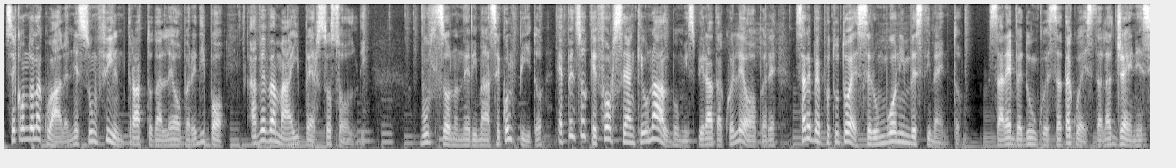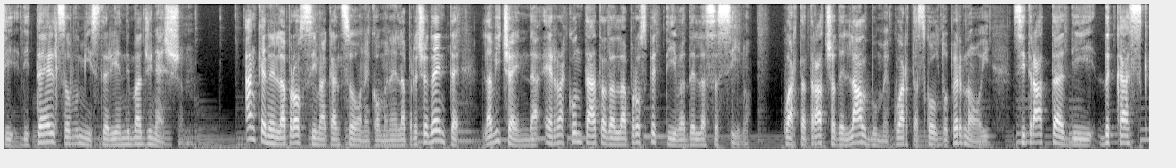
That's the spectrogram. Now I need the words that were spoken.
secondo la quale nessun film tratto dalle opere di Poe aveva mai perso soldi. Wolfson ne rimase colpito e pensò che forse anche un album ispirato a quelle opere sarebbe potuto essere un buon investimento. Sarebbe dunque stata questa la genesi di Tales of Mystery and Imagination. Anche nella prossima canzone, come nella precedente, la vicenda è raccontata dalla prospettiva dell'assassino. Quarta traccia dell'album e quarto ascolto per noi, si tratta di The Cask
